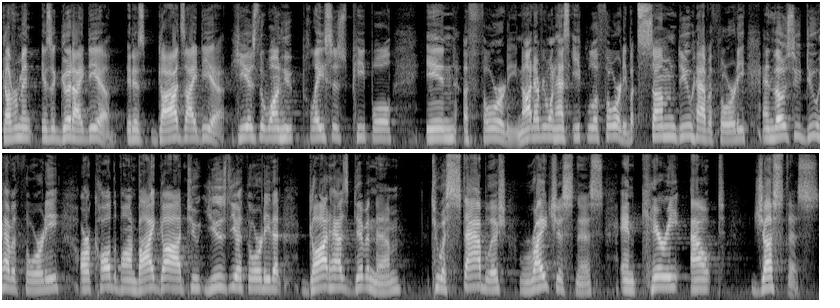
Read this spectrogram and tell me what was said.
Government is a good idea. It is God's idea. He is the one who places people in authority. Not everyone has equal authority, but some do have authority, and those who do have authority are called upon by God to use the authority that God has given them to establish righteousness and carry out justice.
